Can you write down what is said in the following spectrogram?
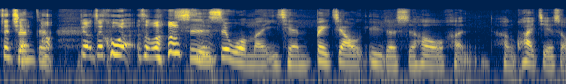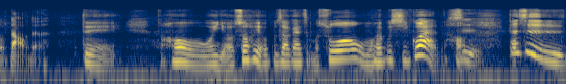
真的不要再哭了，什么？是是我们以前被教育的时候很很快接受到的。对，然后我有时候也不知道该怎么说，我们会不习惯。是，但是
